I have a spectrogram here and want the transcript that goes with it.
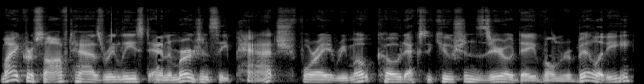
Microsoft has released an emergency patch for a remote code execution zero day vulnerability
